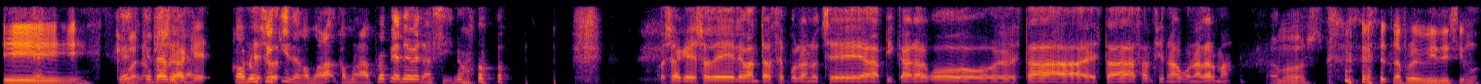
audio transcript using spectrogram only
Y ¿Qué, bueno, te avisa? Con un piquido, como la, como la propia nevera así, ¿no? O sea que eso de levantarse por la noche a picar algo está, está sancionado con alarma. Vamos, está prohibidísimo.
